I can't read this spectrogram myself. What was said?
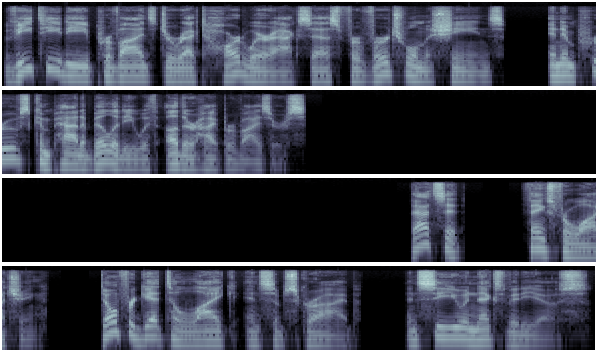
VTD provides direct hardware access for virtual machines and improves compatibility with other hypervisors. That's it. Thanks for watching. Don't forget to like and subscribe, and see you in next videos.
